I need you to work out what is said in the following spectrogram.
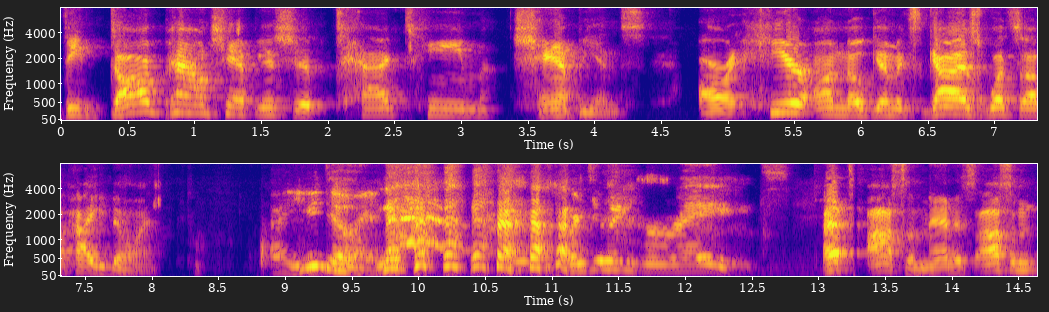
the Dog Pound Championship Tag Team Champions are here on No Gimmicks. Guys, what's up? How you doing? How you doing? We're doing great. That's awesome, man. It's awesome.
